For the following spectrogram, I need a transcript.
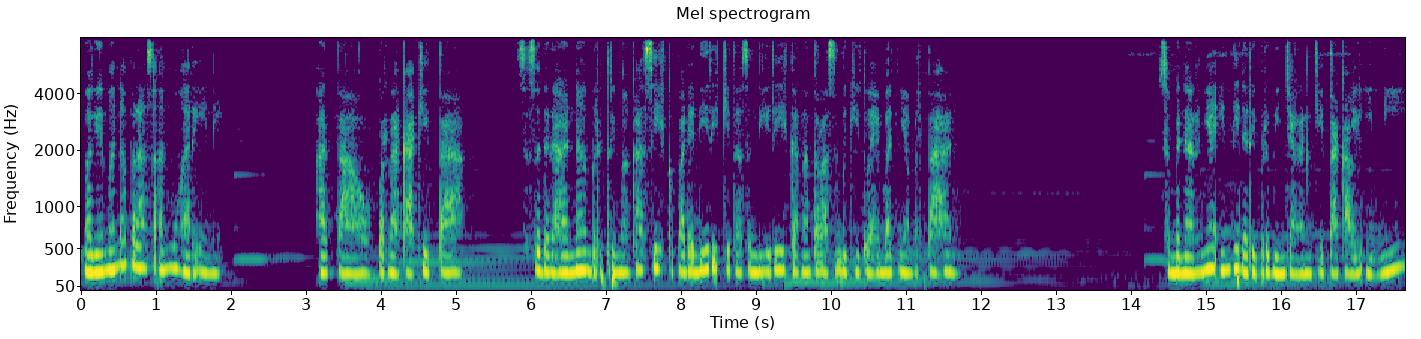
Bagaimana perasaanmu hari ini?" Atau pernahkah kita Sesederhana berterima kasih kepada diri kita sendiri karena telah sebegitu hebatnya bertahan. Sebenarnya inti dari perbincangan kita kali ini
